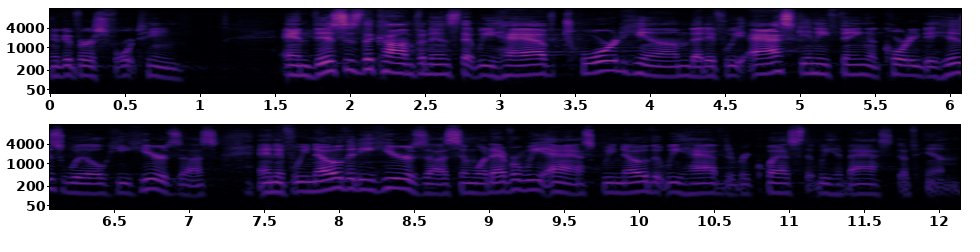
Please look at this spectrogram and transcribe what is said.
Look at verse 14. And this is the confidence that we have toward him that if we ask anything according to his will, he hears us. And if we know that he hears us in whatever we ask, we know that we have the request that we have asked of him.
